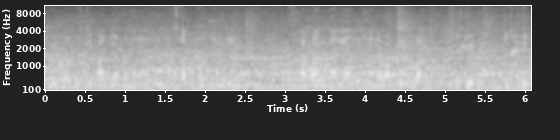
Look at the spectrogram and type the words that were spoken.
lebih bagus di pagi atau malam. Stop overthinking. Kapan kalian ada waktu luang? Just do it just do it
